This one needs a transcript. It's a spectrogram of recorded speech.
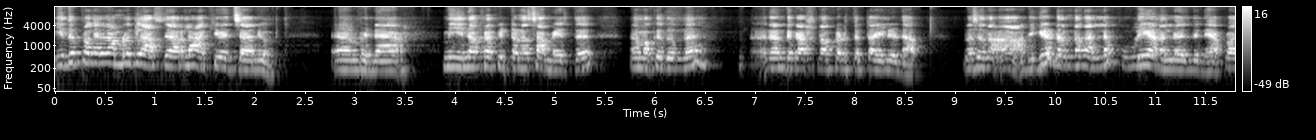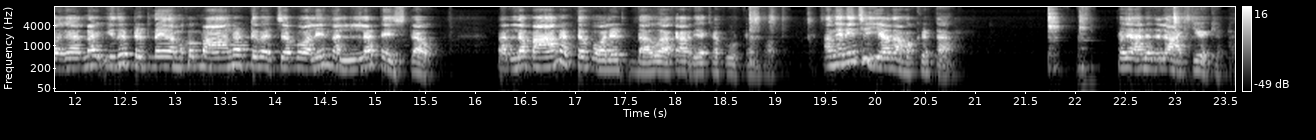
ഇതിപ്പോ ഇങ്ങനെ നമ്മൾ ഗ്ലാസ് ജാറിൽ ആക്കി വെച്ചാലും പിന്നെ മീനൊക്കെ കിട്ടണ സമയത്ത് നമുക്കിതൊന്ന് രണ്ട് കഷ്ണമൊക്കെ എടുത്തിട്ട് അതിലിടാം. എന്നുവെച്ചാൽ അധികം ഇടേണ്ട നല്ല പുളിയാണല്ലോ ഇതിന്. അപ്പൊ അത് കാരണം ഇത് ഇട്ടിട്ടുണ്ടെങ്കിൽ നമുക്ക് മാങ്ങ ഇട്ട് വെച്ച പോലെ നല്ല ടേസ്റ്റ് ആവും. നല്ല മാങ്ങ ഇട്ട പോലെ ഉണ്ടാവും ആ കറിയൊക്കെ കൂട്ടുമ്പോൾ അങ്ങനെയും ചെയ്യാം നമുക്ക് ഇട്ടാ അപ്പൊ ഞാനിതിലാക്കി വെക്കട്ടെ.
